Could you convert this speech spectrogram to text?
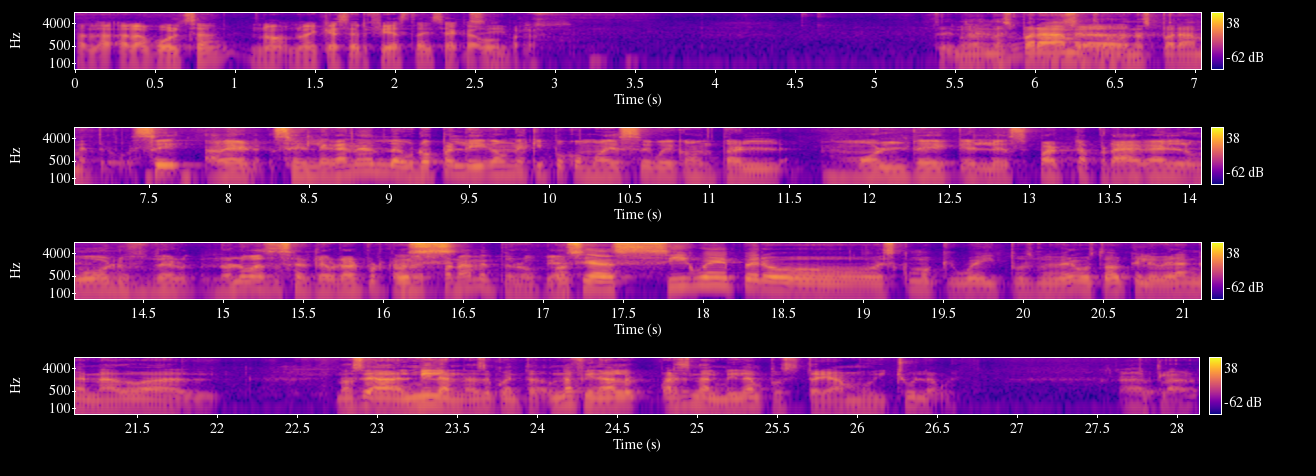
a la, a la, bolsa. No, no hay que hacer fiesta y se acabó. Sí, para... no, no, es parámetro, güey, o sea, no es parámetro, güey. Sí, a ver, si le ganas la Europa League a un equipo como ese, güey, contra el Molde, el Sparta Praga, el Wolfsberg, no lo vas a celebrar porque o no es parámetro, ¿o qué? O sea, sí, güey, pero es como que, güey, pues me hubiera gustado que le hubieran ganado al. No sé, al Milan, haz de cuenta. Una final Arsenal-Milan, pues estaría muy chula, güey. Ah, claro.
